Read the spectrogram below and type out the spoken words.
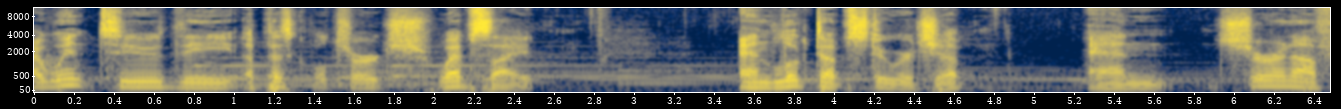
I went to the Episcopal Church website and looked up stewardship, and sure enough,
